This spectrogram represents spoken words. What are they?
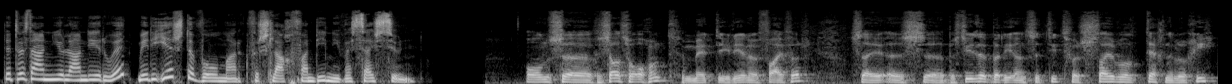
Dit was dan Jolandi Rood met die eerste wolmark verslag van die nuwe seisoen. Ons uh, gesels vanoggend met Irene Pfeiffer. Sy is uh, bestuurder by die Instituut vir Suiwel Tegnologie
